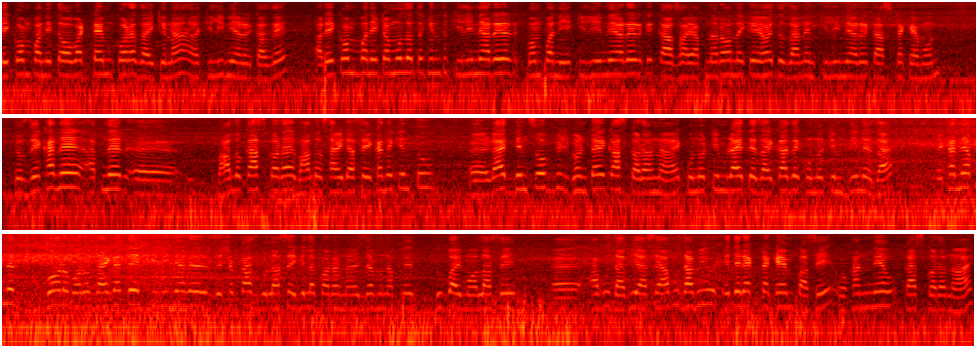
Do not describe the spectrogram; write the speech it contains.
এই কোম্পানিতে ওভার টাইম করা যায় কিনা ক্লিনিয়ারের কাজে। আর এই কোম্পানিটা মূলত কিন্তু ক্লিনিয়ারের কোম্পানি। ক্লিনিয়ারের কাজ হয়। আপনারা অনেকে হয়তো জানেন ক্লিনিয়ারের কাজটা কেমন। তো যেখানে আপনার ভালো কাজ করা হয় ভালো সাইড আছে এখানে কিন্তু রাত দিন চব্বিশ ঘন্টায় কাজ করানো হয়। কোনো টিম রাইতে যায় কাজে কোনো টিম দিনে যায়। এখানে আপনার বড় বড় জায়গাতে ক্লিনারের যেসব কাজগুলো আছে এগুলো করানো হয়। যেমন আপনার দুবাই মল আছে আহ, আবু ধাবি আছে। আবু ধাবিও এদের একটা ক্যাম্প আছে ওখানেও কাজ করানো হয়।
